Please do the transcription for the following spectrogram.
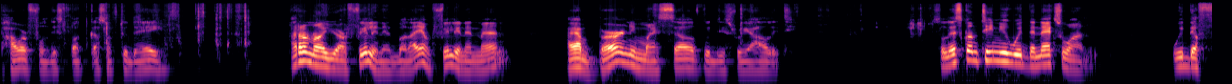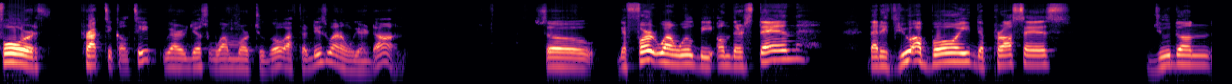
powerful, this podcast of today. I don't know you are feeling it, but I am feeling it, man. I am burning myself with this reality. So let's continue with the next one. With the fourth practical tip, we are just one more to go after this one and we are done. So the fourth one will be understand that if you avoid the process, you don't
